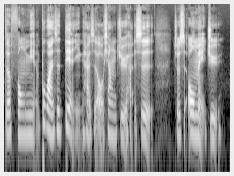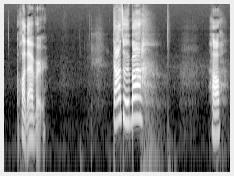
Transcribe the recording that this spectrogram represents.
的封面，不管是电影还是偶像剧，还是就是欧美剧，whatever，打嘴巴。好，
